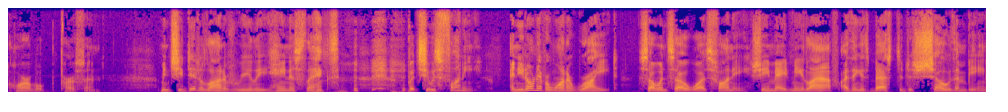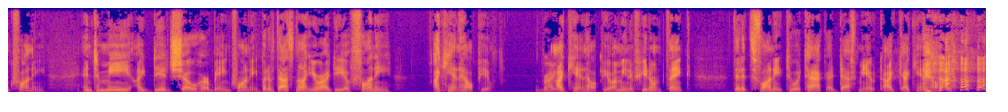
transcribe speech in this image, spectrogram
horrible person?" I mean, she did a lot of really heinous things, but she was funny. And you don't ever want to write, so and so was funny. She made me laugh. I think it's best to just show them being funny. And to me, I did show her being funny. But if that's not your idea of funny, I can't help you. right? I can't help you. I mean, if you don't think that it's funny to attack a deaf mute, I, I can't help you.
